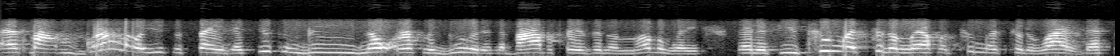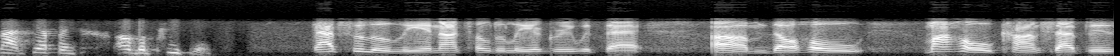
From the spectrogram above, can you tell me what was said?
as my grandmother used to say, that you can be no earthly good, and the Bible says in another way that if you too much to the left or too much to the right, that's not helping other people. Absolutely, and I totally agree with that. Um, the whole, my whole concept is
